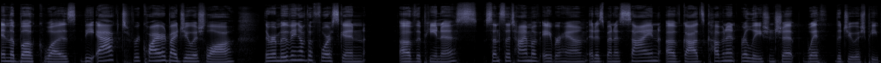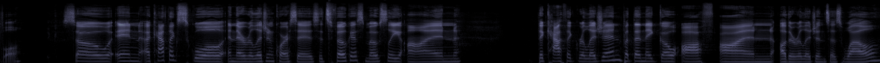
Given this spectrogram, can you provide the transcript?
in the book was the act required by Jewish law, the removing of the foreskin of the penis. Since the time of Abraham, it has been a sign of God's covenant relationship with the Jewish people. So, in a Catholic school, in their religion courses, it's focused mostly on the Catholic religion, but then they go off on other religions as well.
